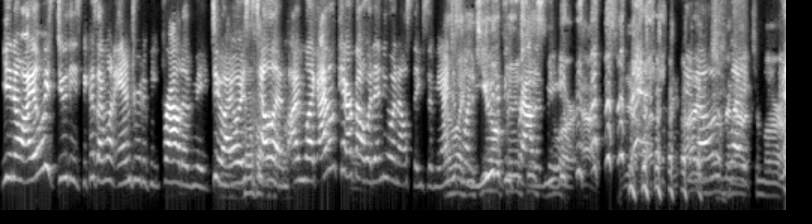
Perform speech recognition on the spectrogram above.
you know, I always do these because I want Andrew to be proud of me too. I always tell him, I'm like, I don't care about what anyone else thinks of me. I I'm just like, want if you, to be proud this, of me. You are out. Yeah. I'm know, moving like- out tomorrow.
